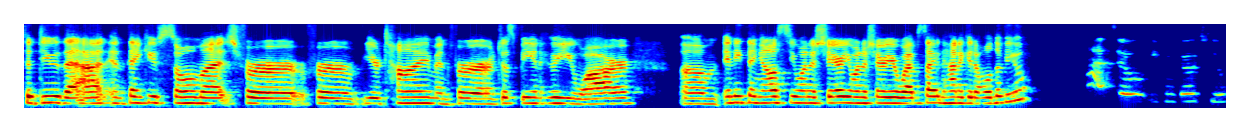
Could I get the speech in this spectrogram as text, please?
to do that. And thank you so much for for your time and for just being who you are. Um, anything else you want to share? You want to share your website and how to get a hold of you? Yeah so you can go to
